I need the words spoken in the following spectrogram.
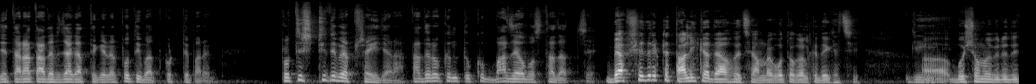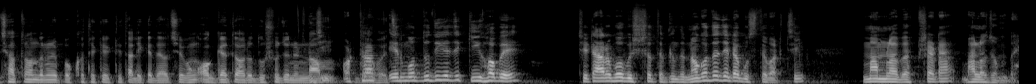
যে তারা তাদের জায়গা থেকে এটার প্রতিবাদ করতে পারেন। প্রতিষ্ঠিত ব্যবসায়ী যারা তাদেরও কিন্তু খুব বাজে অবস্থা যাচ্ছে। ব্যবসায়ীদের একটা তালিকা দেওয়া হয়েছে আমরা গতকালকে দেখেছি। বৈষম্য বিরোধী ছাত্র আন্দোলনের পক্ষ থেকে একটি তালিকা দেওয়া হচ্ছে এবং অজ্ঞাত আরও দুশো জনের নাম অর্থাৎ এর মধ্য দিয়ে যে কি হবে সেটা আরও ভবিষ্যতে কিন্তু নগদে যেটা বুঝতে পারছি মামলা ব্যবসাটা ভালো জমবে।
